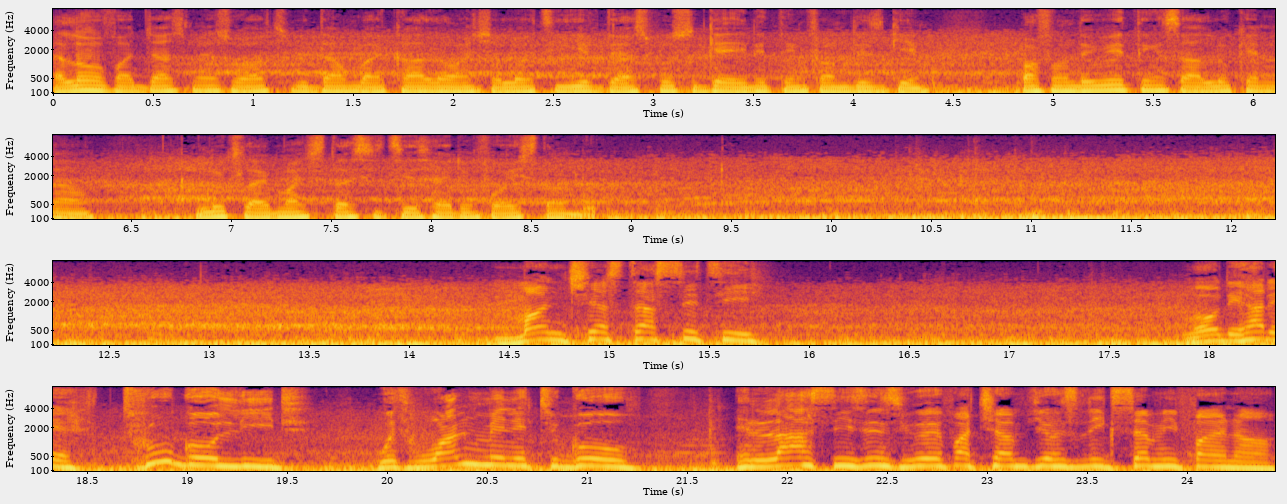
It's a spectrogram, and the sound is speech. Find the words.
A lot of adjustments will have to be done by Carlo Ancelotti if they are supposed to get anything from this game. But from the way things are looking now, it looks like Manchester City is heading for Istanbul. Manchester City. Well, they had a two goal lead with one minute to go in last season's UEFA Champions League semi final.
